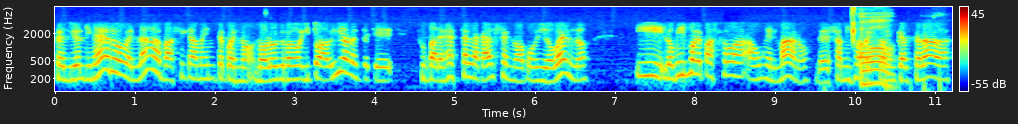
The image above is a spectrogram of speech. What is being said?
perdió el dinero, ¿verdad? Básicamente pues no, no logró y todavía desde que su pareja está en la cárcel no ha podido verlo. Y lo mismo le pasó a, un hermano de esa misma persona oh. encarcelada.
